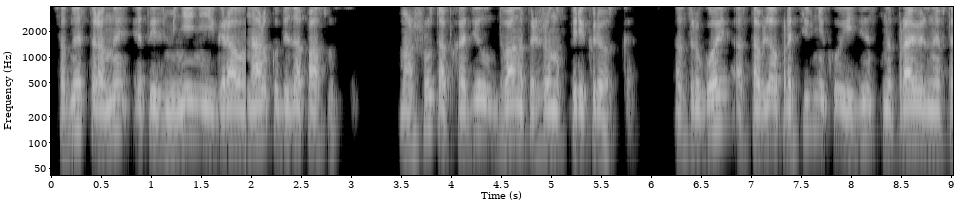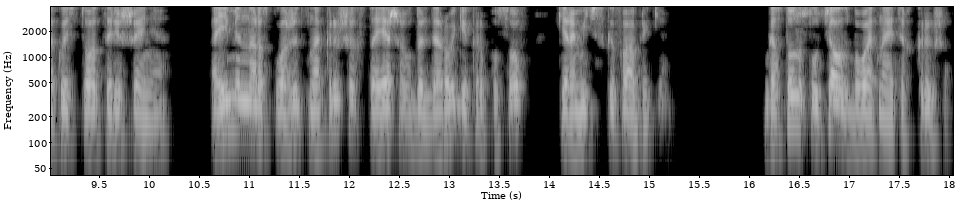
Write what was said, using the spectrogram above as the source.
С одной стороны, это изменение играло на руку безопасности. Маршрут обходил два напряженных перекрестка, а с другой оставлял противнику единственно правильное в такой ситуации решение а именно расположиться на крышах, стоявших вдоль дороги корпусов керамической фабрики. Гастону случалось бывать на этих крышах.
